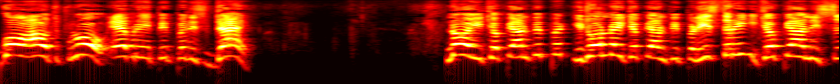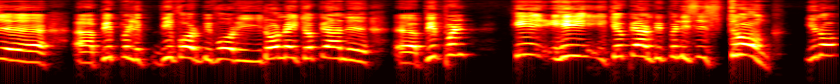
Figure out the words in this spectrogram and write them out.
go out flow. Every people is die. No Ethiopian people. You don't know Ethiopian people history. Ethiopian is uh, uh, people before before. You don't know Ethiopian uh, uh, people. He he Ethiopian people is strong. You know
